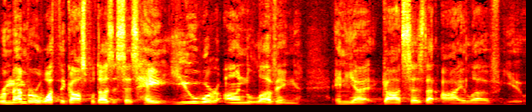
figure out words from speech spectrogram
remember what the gospel does. It says, hey, you were unloving, and yet God says that I love you.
